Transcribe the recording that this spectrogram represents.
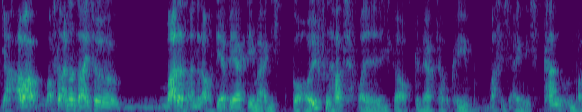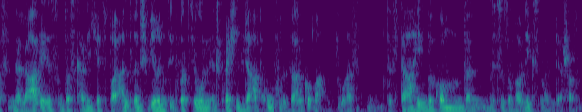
ja, aber auf der anderen Seite war das dann auch der Berg, der mir eigentlich geholfen hat, weil ich da auch gemerkt habe, okay, was ich eigentlich kann und was in der Lage ist. Und das kann ich jetzt bei anderen schwierigen Situationen entsprechend wieder abrufen und sagen, guck mal, du hast das da hinbekommen, dann wirst du es auch beim nächsten Mal wieder schaffen.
